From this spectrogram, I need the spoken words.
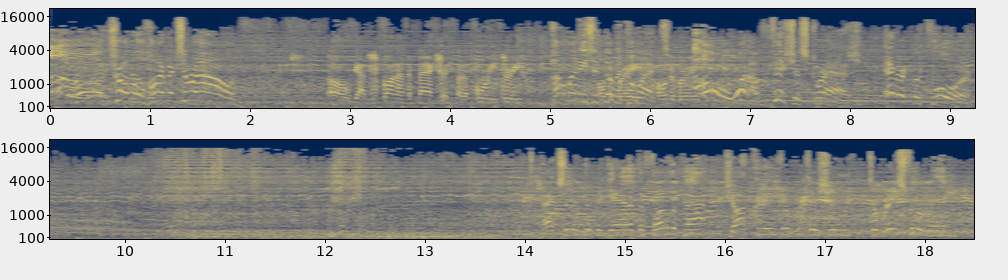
Oh, oh! trouble! Harvick's around. Oh, got spun on the backside by the 43. How many's it going to collect? hold the brake. Oh, what a vicious crash! Eric McClure. Accident that began at the front of the pack, jockeying for position to race for the win.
